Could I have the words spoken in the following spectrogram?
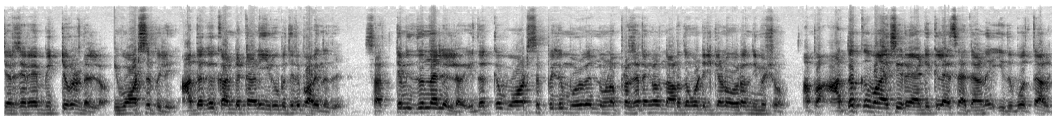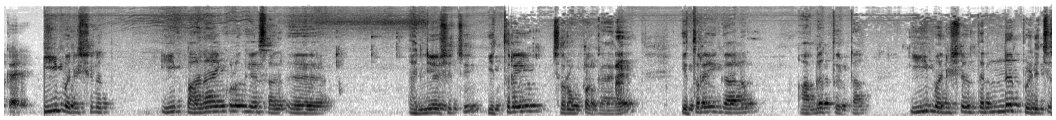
ചെറിയ ചെറിയ ബിറ്റുകൾ ഉണ്ടല്ലോ ഈ വാട്സപ്പിൽ അതൊക്കെ കണ്ടിട്ടാണ് ഈ രൂപത്തിൽ പറയുന്നത്. സത്യം ഇതൊന്നല്ലല്ലോ. ഇതൊക്കെ വാട്സപ്പിൽ മുഴുവൻ നുണപ്രചരണങ്ങൾ നടന്നുകൊണ്ടിരിക്കുകയാണ് ഓരോ നിമിഷവും. അപ്പൊ അതൊക്കെ വായിച്ച് റാഡിക്കലൈസ് ആയതാണ് ഇതുപോലത്തെ ആൾക്കാർ ഈ മനുഷ്യന് ഈ പാനായിക്കുളം കേസ് അന്വേഷിച്ച് ഇത്രയും ചെറുപ്പക്കാരെ ഇത്രയും കാലം അകത്തിട്ട ഈ മനുഷ്യനെ തന്നെ പിടിച്ച്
